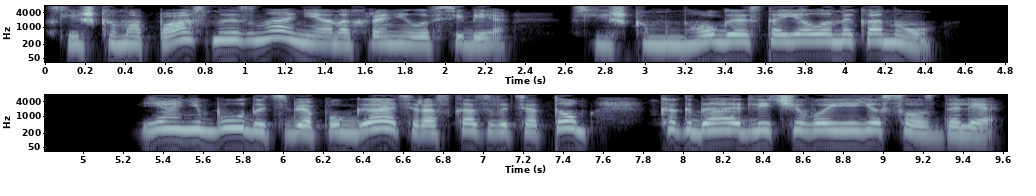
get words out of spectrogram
Слишком опасное знание она хранила в себе, слишком многое стояло на кону. Я не буду тебя пугать и рассказывать о том, когда и для чего ее создали.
